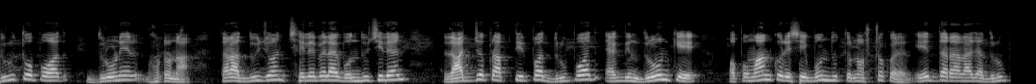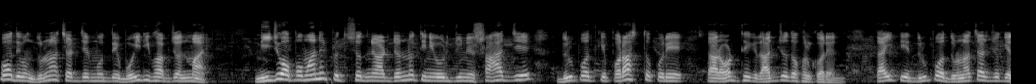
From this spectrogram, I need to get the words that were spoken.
দ্রুতপদ দ্রোণের ঘটনা। তারা দুজন ছেলেবেলায় বন্ধু ছিলেন রাজ্য প্রাপ্তির পর দ্রুপদ একদিন দ্রোণকে অপমান করে সেই বন্ধুত্ব নষ্ট করেন। এর দ্বারা রাজা দ্রুপদ এবং দ্রোণাচার্যের মধ্যে বৈরীভাব জন্মায়। নিজ অপমানের প্রতিশোধ নেওয়ার জন্য তিনি অর্জুনের সাহায্যে দ্রুপদকে পরাস্ত করে তার অর্ধেক রাজ্য দখল করেন। তাই তে দ্রুপদ দ্রোণাচার্যকে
